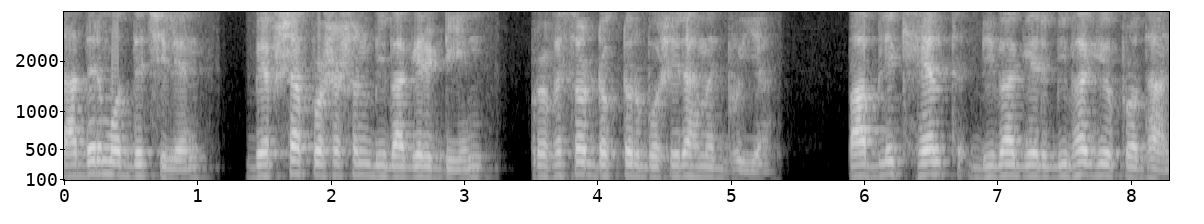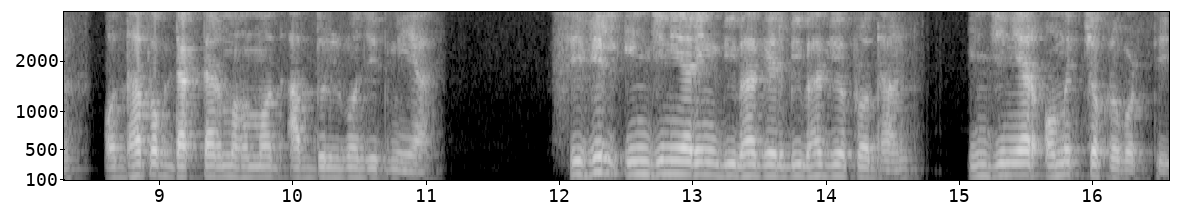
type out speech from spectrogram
তাদের মধ্যে ছিলেন ব্যবসা প্রশাসন বিভাগের dean professor doctor Bashir Ahmed Bhuiyan, public health বিভাগের বিভাগীয় প্রধান অধ্যাপক ডাক্তার মোহাম্মদ আব্দুল মজিদ মিয়া, সিভিল ইঞ্জিনিয়ারিং বিভাগের বিভাগীয় প্রধান engineer Amit Chakraborty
